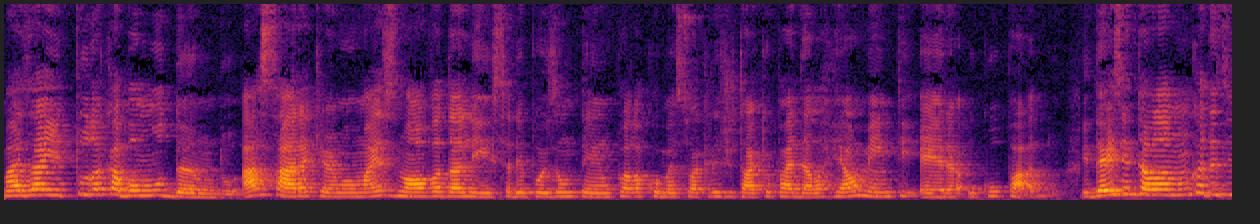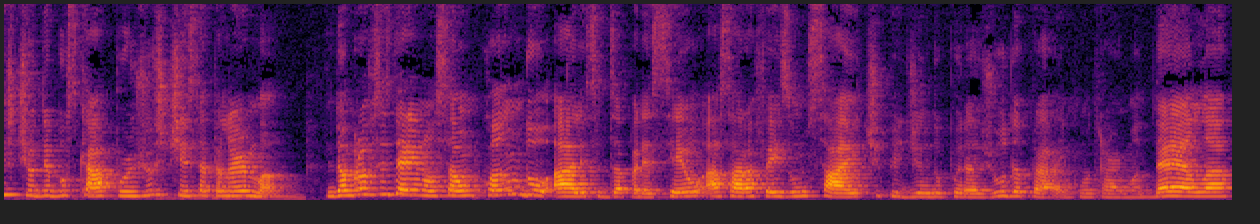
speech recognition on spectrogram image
Mas aí tudo acabou mudando. A Sarah, que é a irmã mais nova da Lisa, depois de um tempo, ela começou a acreditar que o pai dela realmente era o culpado. E desde então ela nunca desistiu de buscar por justiça pela irmã. Então, para vocês terem noção, quando a Alice desapareceu, a Sarah fez um site pedindo por ajuda para encontrar a irmã dela,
